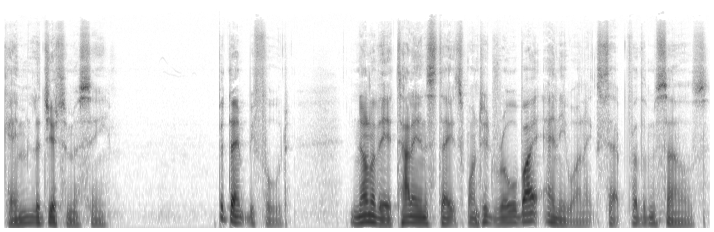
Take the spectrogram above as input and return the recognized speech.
came legitimacy. But don't be fooled. None of the Italian states wanted rule by anyone except for themselves.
